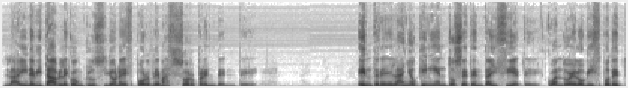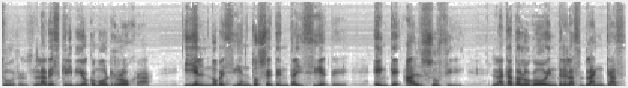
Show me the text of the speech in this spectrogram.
La inevitable conclusión es por demás sorprendente. Entre el año 577, cuando el obispo de Tours la describió como roja, y el 977, en que Al-Sufi la catalogó entre las blancas,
